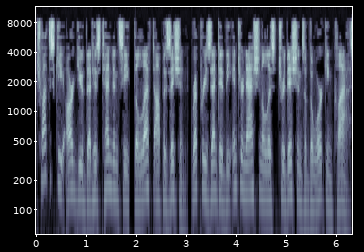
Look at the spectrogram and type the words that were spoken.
Trotsky argued that his tendency, the left opposition, represented the internationalist traditions of the working class.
